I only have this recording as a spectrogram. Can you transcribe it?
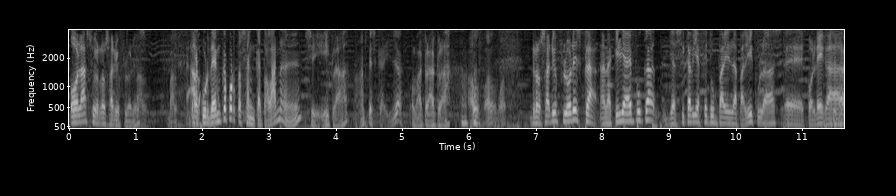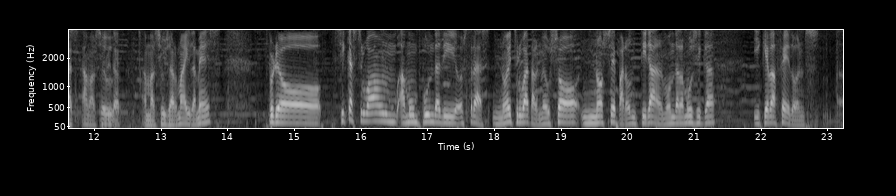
hola, soy Rosario Flores. Val, val. Ah. Recordem que porta sang catalana, eh? Sí, clar. Ah, pescaïlla. Home, clar, clar. Val, val, val. Rosario Flores, clar, en aquella època ja sí que havia fet un parell de pel·lícules, eh, col·legues, Veritat, amb el, seu, veritat. Amb el seu germà i de més, però sí que es trobava amb, amb un punt de dir, ostres, no he trobat el meu so, no sé per on tirar en el món de la música, i què va fer? Doncs eh,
